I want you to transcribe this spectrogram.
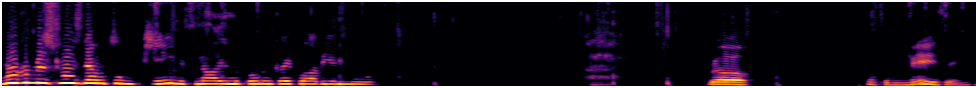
Murder Mystery is now its own game. It's not in the prototype lobby anymore. Bro, that's amazing.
